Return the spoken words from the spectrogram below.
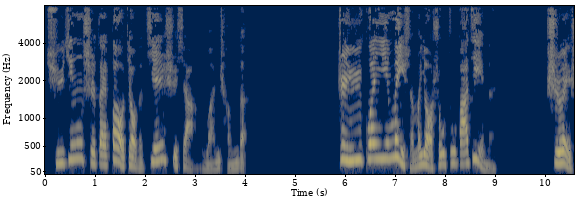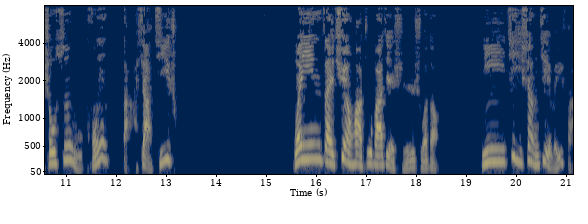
取经是在道教的监视下完成的。至于观音为什么要收猪八戒呢？是为收孙悟空打下基础。观音在劝化猪八戒时说道：“你既上界违法，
